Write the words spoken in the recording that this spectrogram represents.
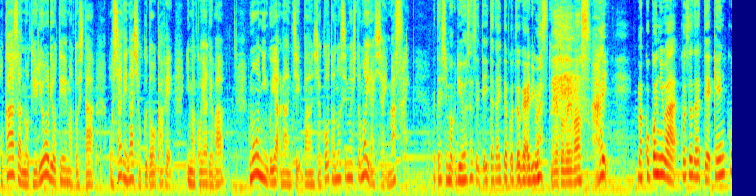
お母さんの手料理をテーマとしたおしゃれな食堂カフェ今小屋ではモーニングやランチ晩酌を楽しむ人もいらっしゃいます、はい、私も利用させていただいたことがあります。ありがとうございます。はい。まあ、ここには子育て健康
